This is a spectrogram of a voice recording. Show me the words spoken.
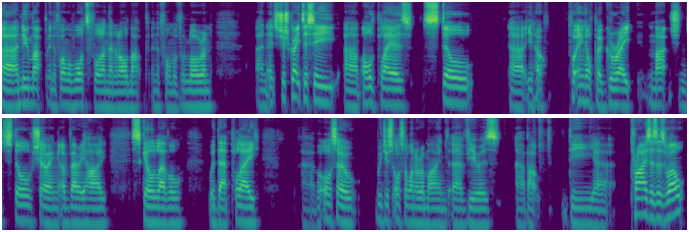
uh, a new map in the form of Waterfall and then an old map in the form of Verloren. And it's just great to see um, old players still, uh, you know, putting up a great match and still showing a very high skill level with their play. Uh, but also, we just also want to remind uh, viewers about the uh, prizes as well,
